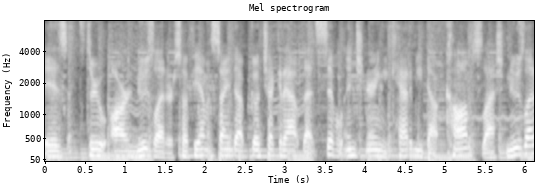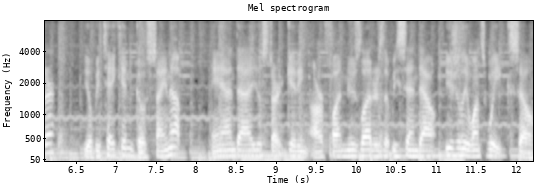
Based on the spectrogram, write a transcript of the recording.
is through our newsletter. So if you haven't signed up, go check it out. That's civilengineeringacademy.com slash newsletter. You'll be taken, go sign up and uh, you'll start getting our fun newsletters that we send out usually once a week. So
